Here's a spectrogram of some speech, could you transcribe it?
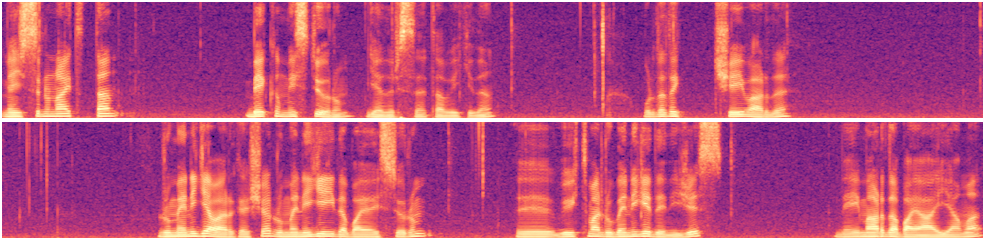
Manchester United'dan Beckham'ı istiyorum gelirse tabii ki de. Burada da şey vardı. Rumenige var arkadaşlar. Rumenige'yi de bayağı istiyorum. Ee, büyük ihtimal Rubenige deneyeceğiz. Neymar da bayağı iyi ama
